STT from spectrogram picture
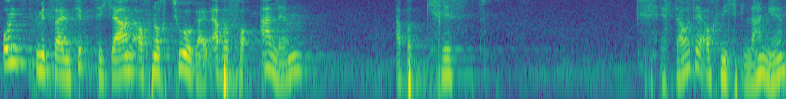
und mit seinen 70 Jahren auch noch Tourguide, aber vor allem aber Christ. Es dauerte auch nicht lange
